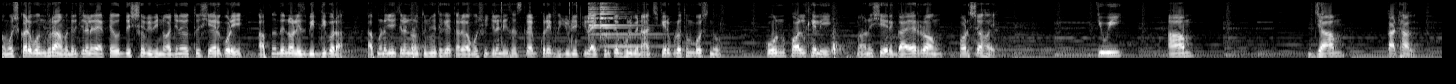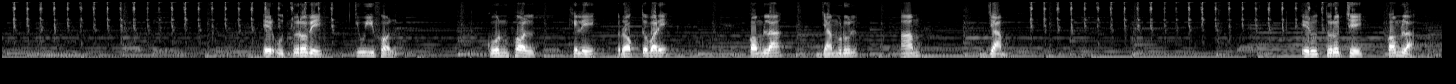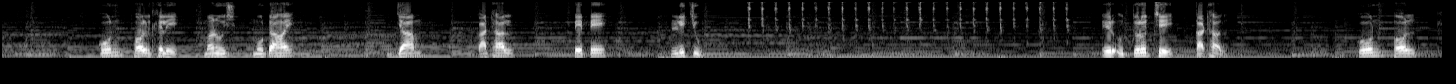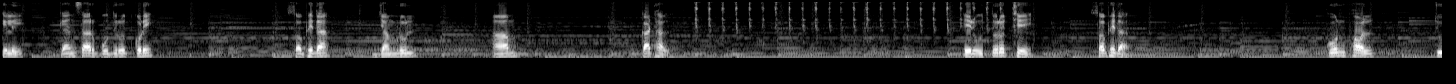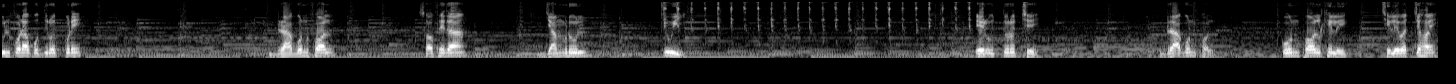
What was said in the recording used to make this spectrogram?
নমস্কার বন্ধুরা, আমাদের চ্যানেলের একটাই উদ্দেশ্য বিভিন্ন অজানা তথ্য শেয়ার করে আপনাদের নলেজ বৃদ্ধি করা। আপনারা যদি চ্যানেল নতুন হয়ে থাকে, তাহলে অবশ্যই চ্যানেলটি সাবস্ক্রাইব করে ভিডিওটি একটি লাইক করতে ভুলবেন আজকের প্রথম প্রশ্ন, কোন ফল খেলে মানুষের গায়ের রং ফর্সা হয়? কিউই, আম, জাম, কাঁঠাল। এর উত্তর হবে কিউই ফল। কোন ফল খেলে রক্ত বাড়ে। কমলা, জামরুল, আম, জাম। এর উত্তর হচ্ছে কমলা। কোন ফল খেলে মানুষ মোটা হয়? জাম, কাঁঠাল, পেঁপে, লিচু। এর উত্তর হচ্ছে কাঁঠাল। কোন ফল খেলে ক্যান্সার প্রতিরোধ করে? সফেদা, জামরুল, আম, কাঁঠাল। এর উত্তর হচ্ছে সফেদা। কোন ফল চুল পড়া প্রতিরোধ করে? ড্রাগন ফল সফেদা, জামরুল, কিউই। এর উত্তর হচ্ছে ড্রাগন ফল কোন ফল খেলে ছেলে বাচ্চা হয়?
